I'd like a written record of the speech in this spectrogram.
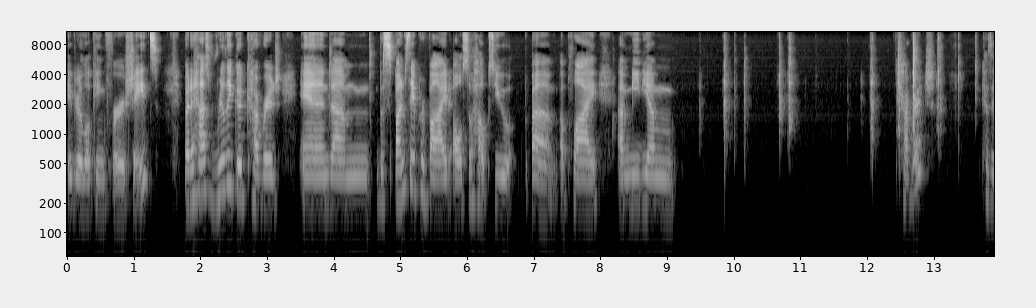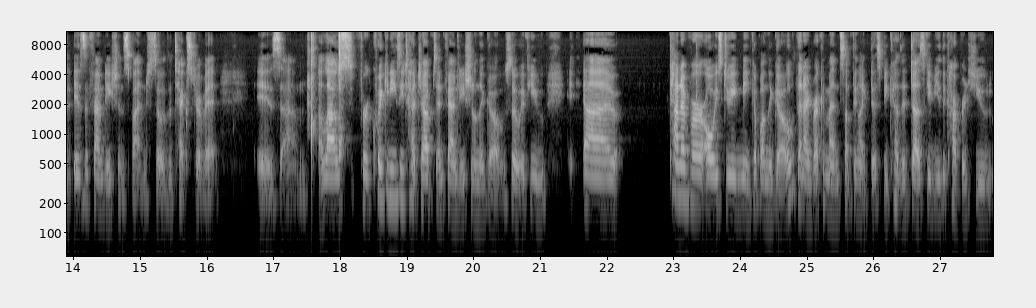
if you're looking for shades. But it has really good coverage, and um, the sponge they provide also helps you um, apply a medium coverage because it is a foundation sponge, so the texture of it is um, allows for quick and easy touch ups and foundation on the go. So if you uh, kind of are always doing makeup on the go, then I'd recommend something like this because it does give you the coverage you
